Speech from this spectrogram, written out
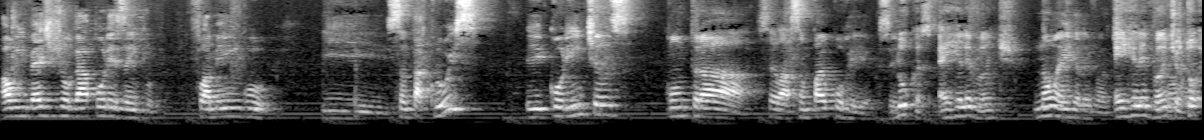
ao invés de jogar, por exemplo, Flamengo e Santa Cruz e Corinthians contra, sei lá, Sampaio Correia. Lucas, é irrelevante. Não é irrelevante. É irrelevante. Não tô-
